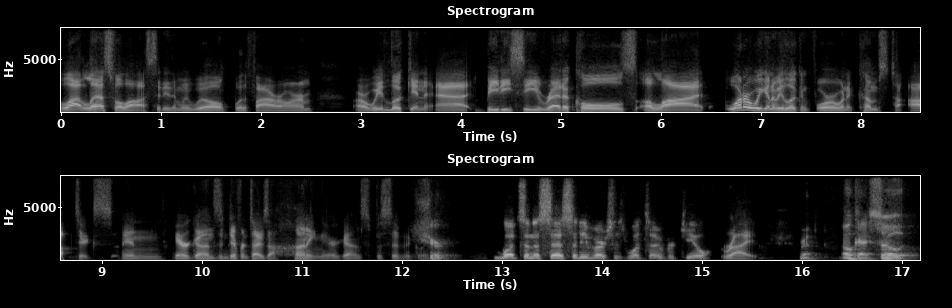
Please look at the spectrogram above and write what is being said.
a lot less velocity than we will with a firearm. Are we looking at BDC reticles a lot? What are we going to be looking for when it comes to optics in air guns and different types of hunting air guns specifically? Sure. What's a necessity versus what's overkill? Right. Right. Okay. So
